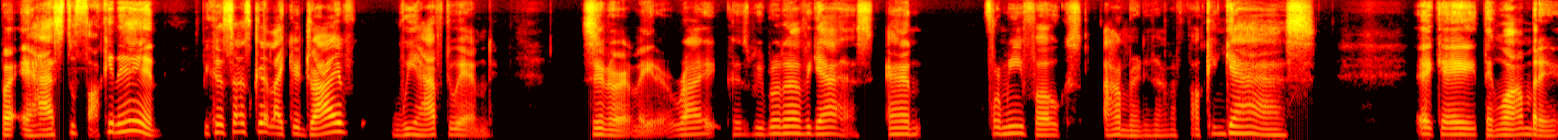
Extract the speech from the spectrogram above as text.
But it has to fucking end. Because good. Like your drive, we have to end sooner or later, right? Because we run out of gas. And for me, folks, I'm running out of fucking gas. AKA, tengo hambre.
